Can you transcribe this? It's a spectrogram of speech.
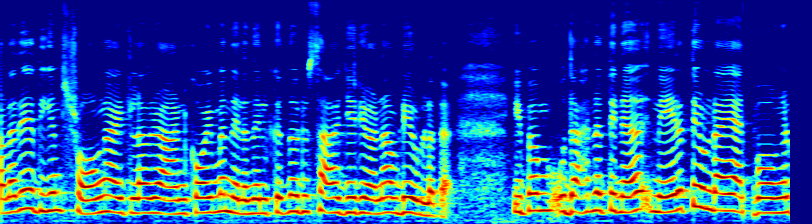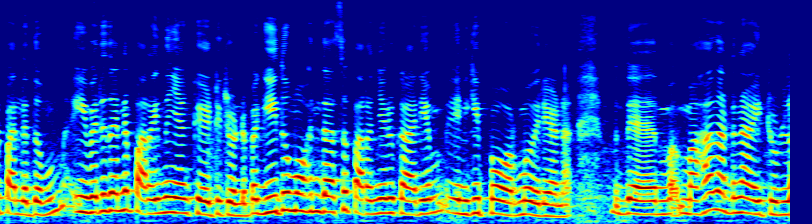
വളരെയധികം സ്ട്രോങ് ആയിട്ടുള്ള ഒരു ആൺകോയ്മ നിലനിൽക്കുന്ന ഒരു സാഹചര്യമാണ് അവിടെയുള്ളത്. ഇപ്പം ഉദാഹരണത്തിന് നേരത്തെ ഉണ്ടായ അനുഭവങ്ങൾ പലതും ഇവർ തന്നെ പറയുന്നത് ഞാൻ കേട്ടിട്ടുണ്ട്. ഇപ്പം ഗീതു മോഹൻദാസ് പറഞ്ഞൊരു കാര്യം എനിക്കിപ്പോൾ ഓർമ്മ വരികയാണ്. മഹാനടനായിട്ടുള്ള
